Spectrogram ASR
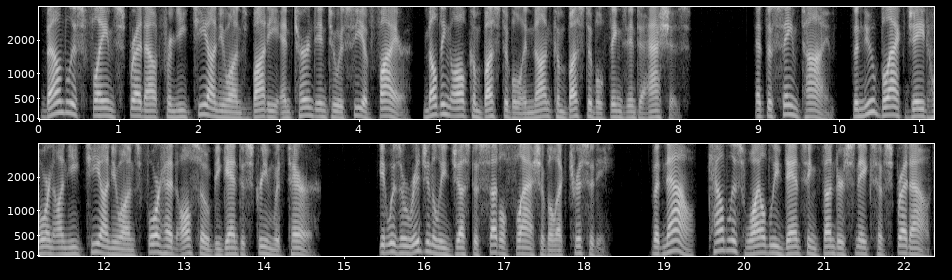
Boundless flames spread out from Yi Tianyuan's body and turned into a sea of fire, melting all combustible and non-combustible things into ashes. At the same time, the new black jade horn on Yi Tianyuan's forehead also began to scream with terror. It was originally just a subtle flash of electricity. But now, countless wildly dancing thunder snakes have spread out,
